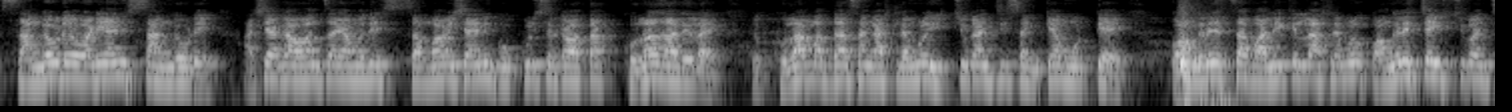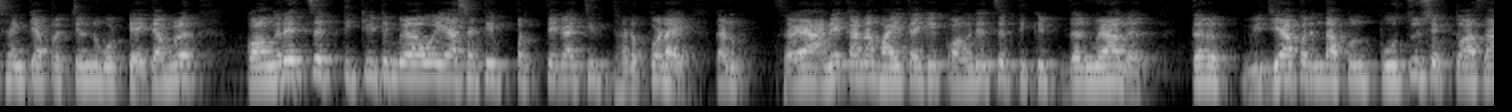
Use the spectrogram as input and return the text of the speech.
सांगवडेवाडी आणि सांगवडे अशा गावांचा यामध्ये समावेश आहे आणि गोकुळ शिरगाव आता खुला झालेला आहे. तर खुला मतदारसंघ असल्यामुळे इच्छुकांची संख्या मोठी आहे. काँग्रेसचा बालेकिल्ला असल्यामुळे काँग्रेसच्या इच्छुकांची संख्या प्रचंड मोठी आहे. त्यामुळे काँग्रेसचं तिकीट मिळावं यासाठी प्रत्येकाची धडपड आहे. कारण सगळ्या अनेकांना माहीत आहे की काँग्रेसचं तिकीट जर मिळालं तर विजयापर्यंत आपण पोहोचू शकतो असा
